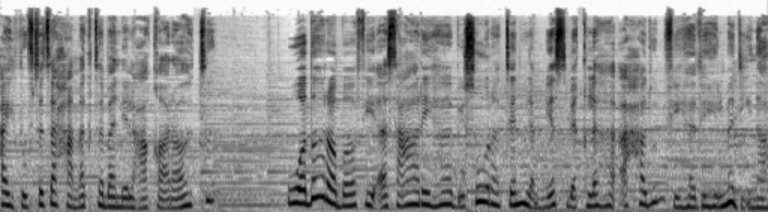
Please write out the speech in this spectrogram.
حيث افتتح مكتبا للعقارات وضرب في أسعارها بصورة لم يسبق لها أحد في هذه المدينة.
